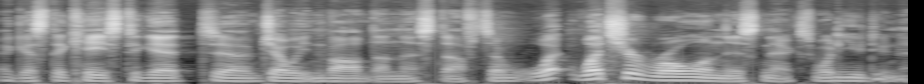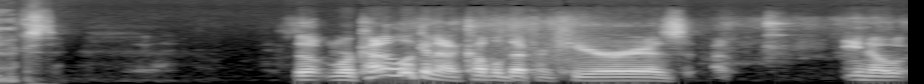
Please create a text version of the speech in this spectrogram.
I guess the case to get uh, Joey involved on this stuff. So what what's your role in this next? What do you do next? So we're kind of looking at a couple different key areas. You know,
